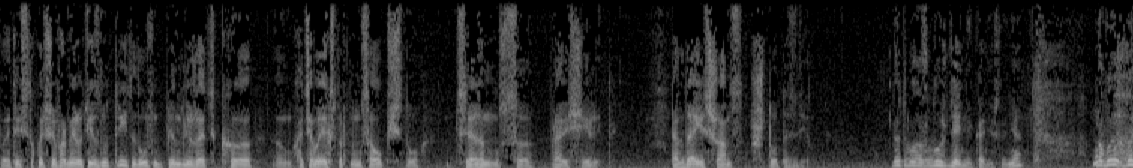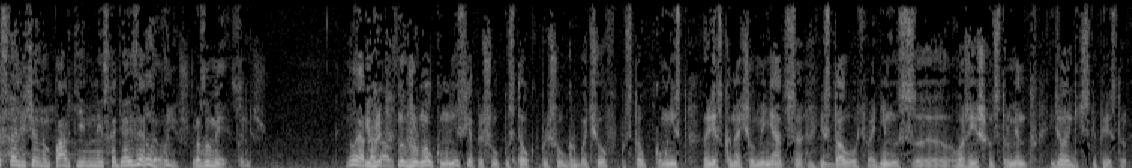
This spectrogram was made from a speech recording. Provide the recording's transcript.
Поэтому, если ты хочешь реформировать изнутри, ты должен принадлежать к э, хотя бы экспертному сообществу, связанному с правящей элитой. Тогда есть шанс что-то сделать. Это было заблуждение, конечно, нет? Но вы, вы стали членом партии именно исходя из этого. Ну, конечно. Разумеется. Конечно. Ну, и оказалось... и ну, в журнал «Коммунист» я пришел после того, как пришел Горбачев, после того, как коммунист резко начал меняться uh-huh. и стал одним из э, важнейших инструментов идеологической перестройки.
